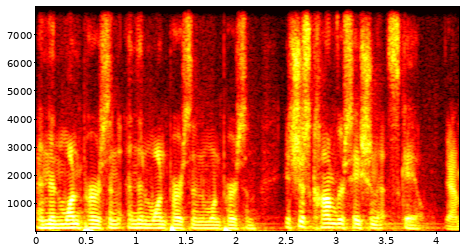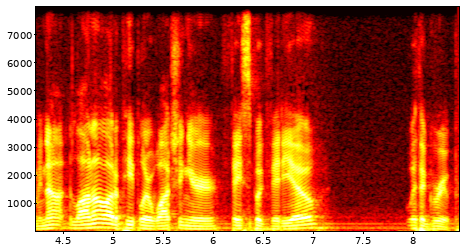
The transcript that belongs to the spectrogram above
and then one person and then one person and one person. It's just conversation at scale. yeah i mean not, not a lot of people are watching your facebook video with a group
